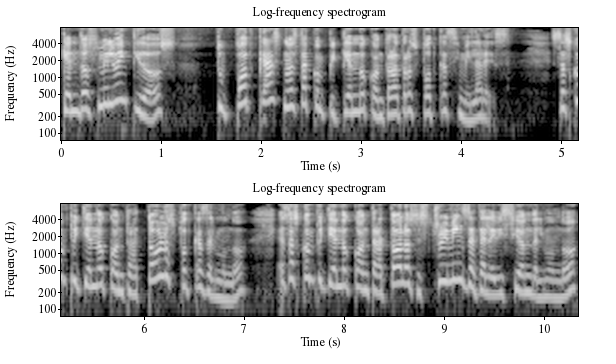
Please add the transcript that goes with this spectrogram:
que en 2022 tu podcast no está compitiendo contra otros podcasts similares. Estás compitiendo contra todos los podcasts del mundo. Estás compitiendo contra todos los streamings de televisión del mundo.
